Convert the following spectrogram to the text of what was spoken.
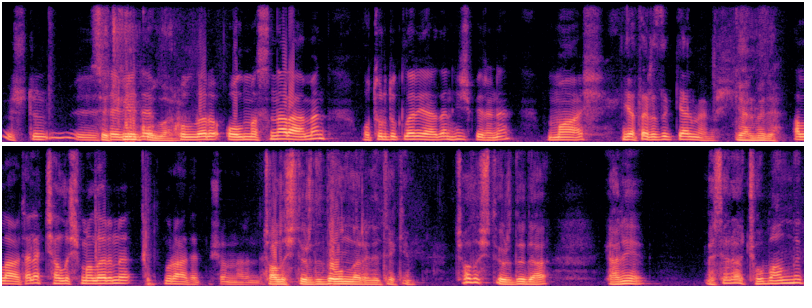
üstün e, seviyede kulları. kulları olmasına rağmen oturdukları yerden hiçbirine maaş ya da rızık gelmemiş. Gelmedi. Allahü Teala çalışmalarını murad etmiş onların da. Çalıştırdı da onları nitekim. Çalıştırdı da yani mesela çobanlık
